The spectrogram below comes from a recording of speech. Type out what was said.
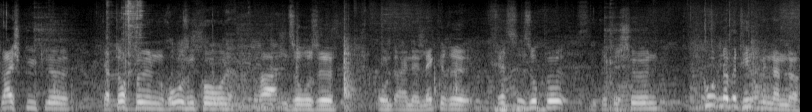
Fleischküchle, Kartoffeln, Rosenkohl, Bratensoße und eine leckere Kressesuppe. Bitte schön. Guten Appetit miteinander.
